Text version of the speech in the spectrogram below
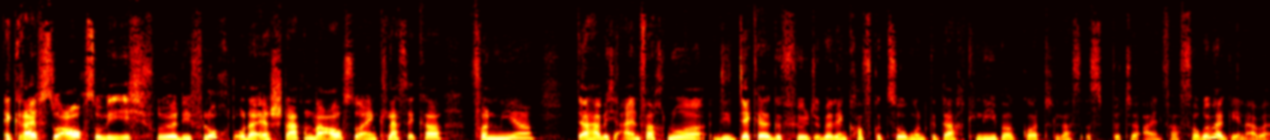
Ergreifst du auch, so wie ich früher, die Flucht oder Erstarren war auch so ein Klassiker von mir? Da habe ich einfach nur die Decke gefühlt über den Kopf gezogen und gedacht, lieber Gott, lass es bitte einfach vorübergehen. Aber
